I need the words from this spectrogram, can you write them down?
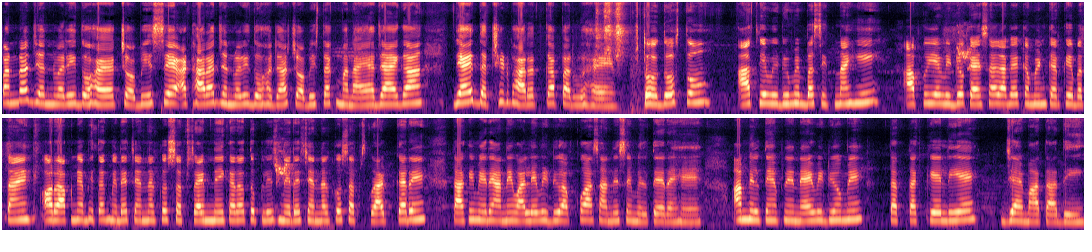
15 जनवरी 2024 से 18 जनवरी 2024 तक मनाया जाएगा। यह दक्षिण भारत का पर्व है। तो दोस्तों, आज के वीडियो में बस इतना ही। आपको यह वीडियो कैसा लगे कमेंट करके बताएँ। और आपने अभी तक मेरे चैनल को सब्सक्राइब नहीं करा तो प्लीज़ मेरे चैनल को सब्सक्राइब करें ताकि मेरे आने वाले वीडियो आपको आसानी से मिलते रहें। अब मिलते हैं अपने नए वीडियो में। तब तक के लिए जय माता दी।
